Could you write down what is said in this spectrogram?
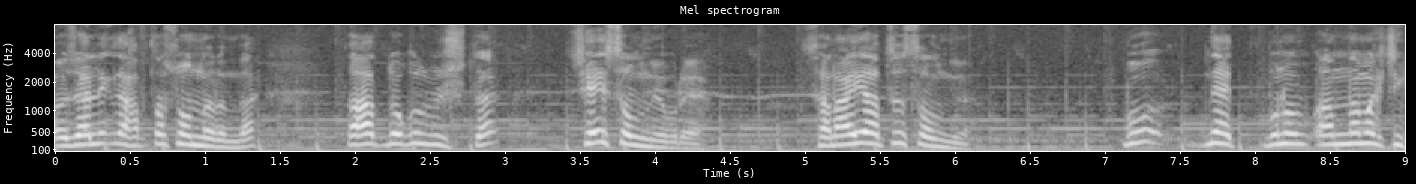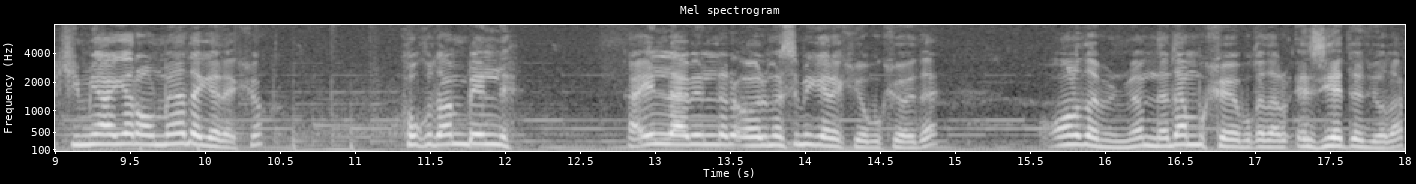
Özellikle hafta sonlarında saat 9.30'da şey salınıyor buraya. Sanayi atığı salınıyor. Bu net. Bunu anlamak için kimyager olmaya da gerek yok. Kokudan belli. Ya illa birileri ölmesi mi gerekiyor bu köyde? Onu da bilmiyorum. Neden bu köye bu kadar eziyet ediyorlar?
